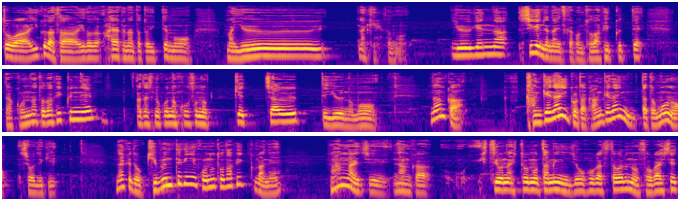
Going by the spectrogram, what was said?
トはいくらさ、いろいろ早くなったと言っても、まあ有、なんけ、その、有限な資源じゃないですか、このトラフィックって。だからこんなトラフィックにね、私のこんな放送乗っけちゃうっていうのも、なんか、関係ないことは関係ないんだと思うの、正直。だけど気分的にこのトラフィックがね、万が一なんか必要な人のために情報が伝わるのを阻害して、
